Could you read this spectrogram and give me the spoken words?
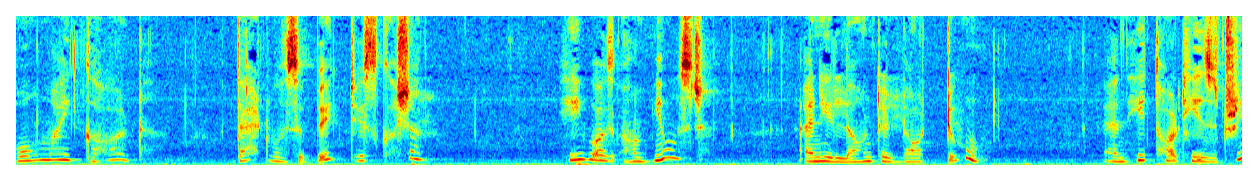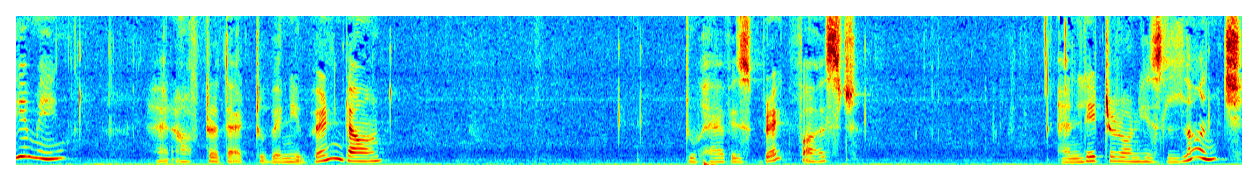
Oh my God, that was a big discussion. He was amused and he learned a lot too. And he thought he is dreaming. And after that, when he went down to have his breakfast, and later on his lunch,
